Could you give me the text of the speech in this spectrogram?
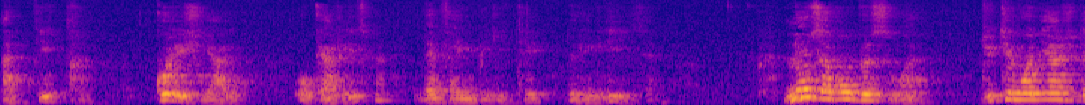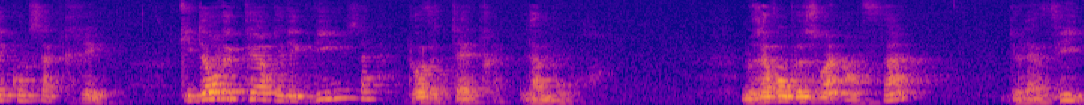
à titre collégial au charisme d'infaillibilité de l'Église. Nous avons besoin du témoignage des consacrés, qui dans le cœur de l'Église doivent être l'amour. Nous avons besoin enfin de la vie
